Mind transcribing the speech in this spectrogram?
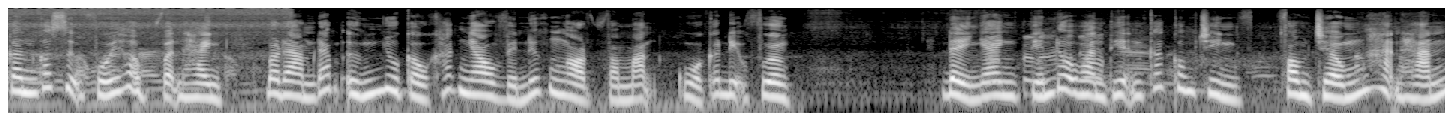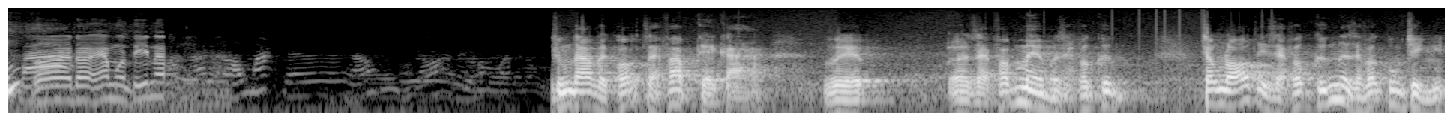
cần có sự phối hợp vận hành, bảo đảm đáp ứng nhu cầu khác nhau về nước ngọt và mặn của các địa phương. Đẩy nhanh tiến độ hoàn thiện các công trình phòng chống hạn hán. Chúng ta phải có giải pháp kể cả về ờ, giải pháp mềm và giải pháp cứng. Trong đó thì giải pháp cứng là giải pháp công trình ấy,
